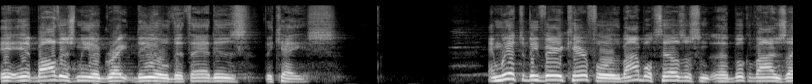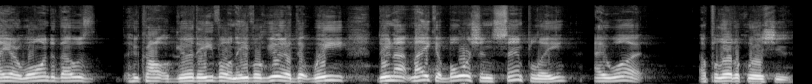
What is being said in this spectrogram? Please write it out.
It, bothers me a great deal that that is the case. And we have to be very careful. The Bible tells us in the book of Isaiah, woe unto those who call good evil and evil good, that we do not make abortion simply a what? A political issue.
